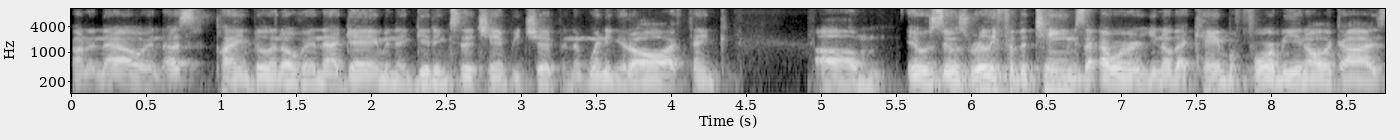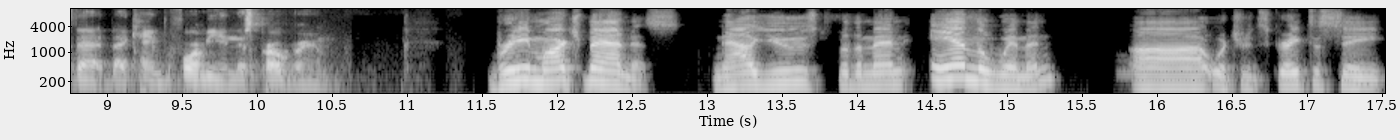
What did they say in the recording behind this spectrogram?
on it now, and us playing Villanova in that game, and then getting to the championship and then winning it all, I think um, it was it was really for the teams that were you know that came before me and all the guys that that came before me in this program. Brea March Madness now used for the men and the women, uh, which was great to see.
